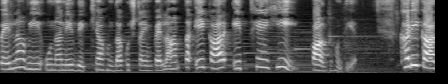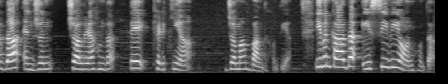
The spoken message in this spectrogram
ਪਹਿਲਾਂ ਵੀ ਉਹਨਾਂ ਨੇ ਵੇਖਿਆ ਹੁੰਦਾ ਕੁਝ ਟਾਈਮ ਪਹਿਲਾਂ, ਤਾਂ ਇਹ ਕਾਰ ਇੱਥੇ ਹੀ ਪਾਰਕਡ ਹੁੰਦੀ ਹੈ। ਖੜੀ ਕਾਰ ਦਾ ਇੰਜਨ ਚੱਲ ਰਿਹਾ ਹੁੰਦਾ ਤੇ ਖਿੜਕੀਆਂ ਜਮਾ ਬੰਦ ਹੁੰਦੀਆਂ। ਈਵਨ ਕਾਰ ਦਾ ਏਸੀ ਵੀ ਔਨ ਹੁੰਦਾ।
